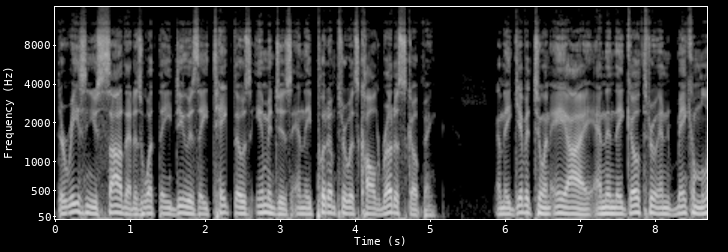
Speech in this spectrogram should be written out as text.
The reason you saw that is what they do is they take those images and they put them through what's called rotoscoping and they give it to an AI and then they go through and make them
